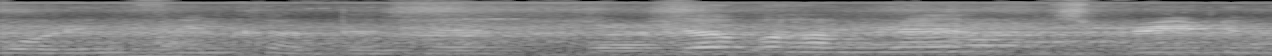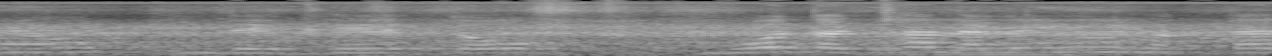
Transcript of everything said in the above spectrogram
बोरिंग फील करते थे। जब हमने स्ट्रीट व्यू देखे तो बहुत अच्छा लगा यूँ लगता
